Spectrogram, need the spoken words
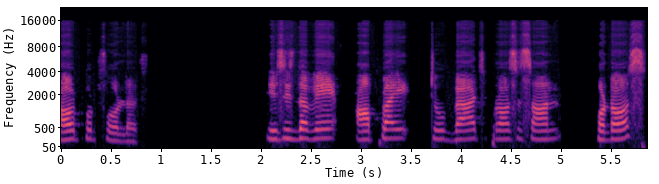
output folder. This is the way apply to batch process on photos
